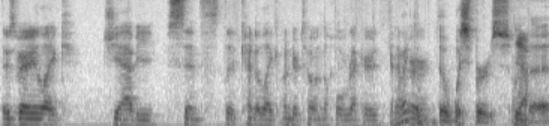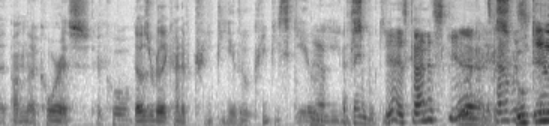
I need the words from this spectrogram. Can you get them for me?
There's very like jabby synths that kind of like undertone the whole record. And I like Or- the, the whispers on Yeah. the on the chorus. They're cool. Those are really kind of creepy, a little creepy, scary, Yeah. I think- spooky. Yeah, it's kind of scary. Yeah, it's It's a kind of a scary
